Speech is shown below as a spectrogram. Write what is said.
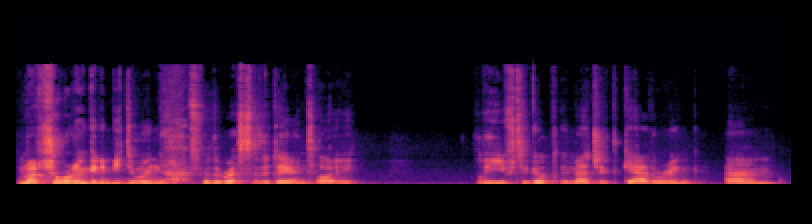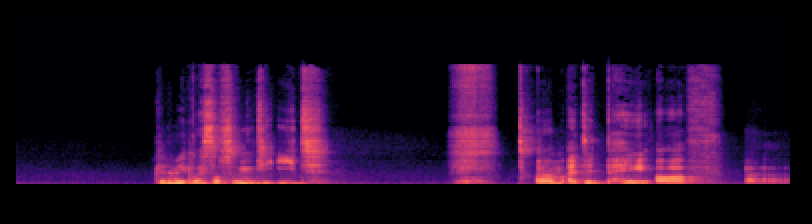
I'm not sure what I'm going to be doing for the rest of the day until I leave to go play Magic the Gathering. Um, going to make myself something to eat. Um, I did pay off uh,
